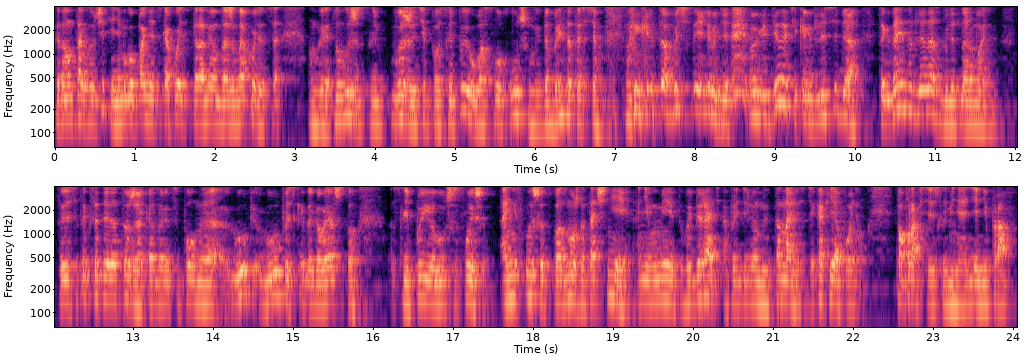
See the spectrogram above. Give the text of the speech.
Когда он так звучит, я не могу понять, с какой стороны он даже находится. Он говорит, ну, вы же, вы же типа, слепые, у вас слух лучше. Он говорит, да бред это все. Он говорит, обычные люди. Вы, говорит, делайте как для себя. Тогда и для нас будет нормально. То есть, это, кстати, это тоже оказывается полная глуп- глупость, когда говорят, что слепые лучше слышат. Они слышат, возможно, точнее. Они умеют выбирать определенные тональности, как я понял. Поправьте, если меня я не прав.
